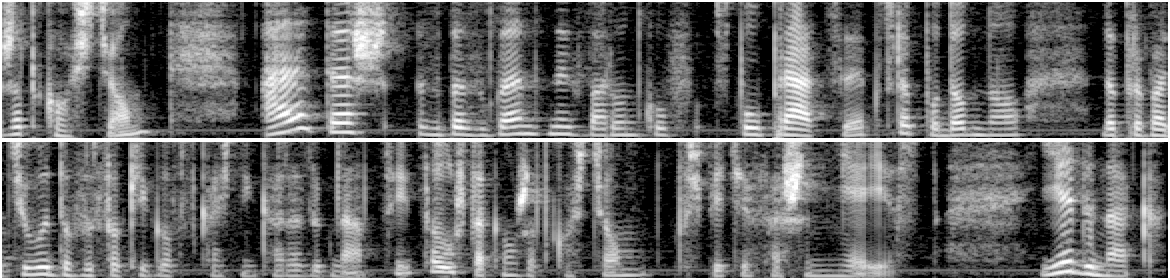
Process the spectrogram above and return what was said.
rzadkością, ale też z bezwzględnych warunków współpracy, które podobno doprowadziły do wysokiego wskaźnika rezygnacji, co już taką rzadkością w świecie fashion nie jest. Jednak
